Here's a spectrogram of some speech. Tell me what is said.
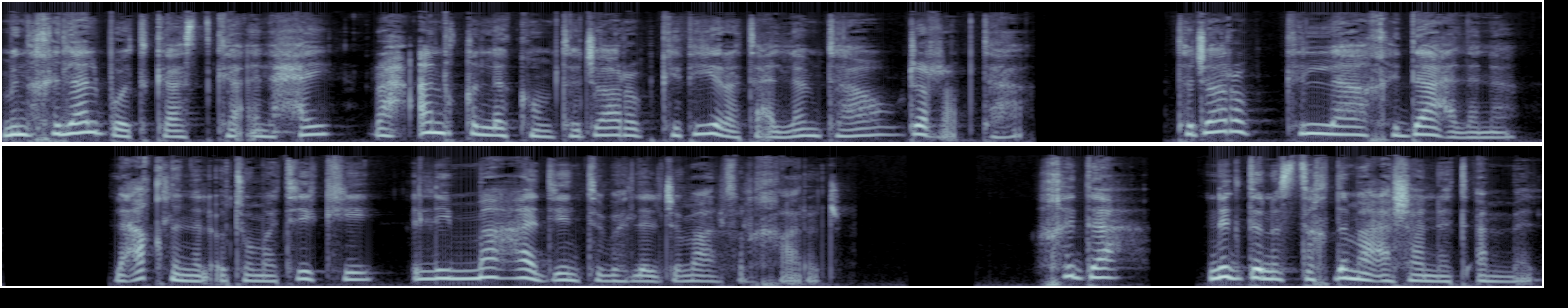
من خلال بودكاست كائن حي راح أنقل لكم تجارب كثيرة تعلمتها وجربتها. تجارب كلها خداع لنا لعقلنا الأوتوماتيكي اللي ما عاد ينتبه للجمال في الخارج. خدع نقدر نستخدمها عشان نتأمل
